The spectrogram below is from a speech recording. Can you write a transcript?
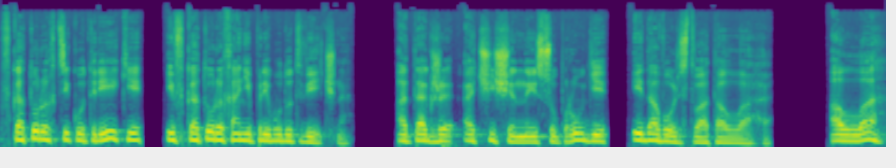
в которых текут реки и в которых они пребудут вечно, а также очищенные супруги и довольство от Аллаха. Аллах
